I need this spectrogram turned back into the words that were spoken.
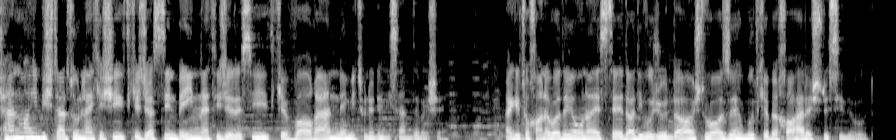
چند ماهی بیشتر طول نکشید که جاستین به این نتیجه رسید که واقعا نمی‌تونه نویسنده بشه. اگه تو خانواده اونا استعدادی وجود داشت واضح بود که به خواهرش رسیده بود.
